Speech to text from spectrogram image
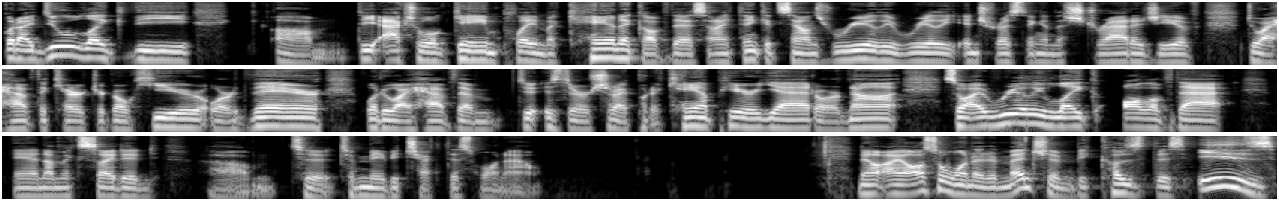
but i do like the um, the actual gameplay mechanic of this. And I think it sounds really, really interesting in the strategy of do I have the character go here or there? What do I have them? Do, is there, should I put a camp here yet or not? So I really like all of that. And I'm excited um, to, to maybe check this one out. Now, I also wanted to mention because this is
